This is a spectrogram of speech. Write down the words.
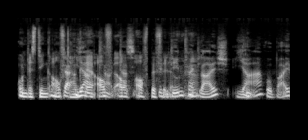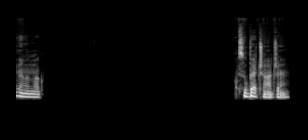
und das Ding auftanke, ja, äh, auf, klar, auf, aufbefülle. In dem ne? Vergleich, ja, hm. wobei, wenn man mal Supercharger.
